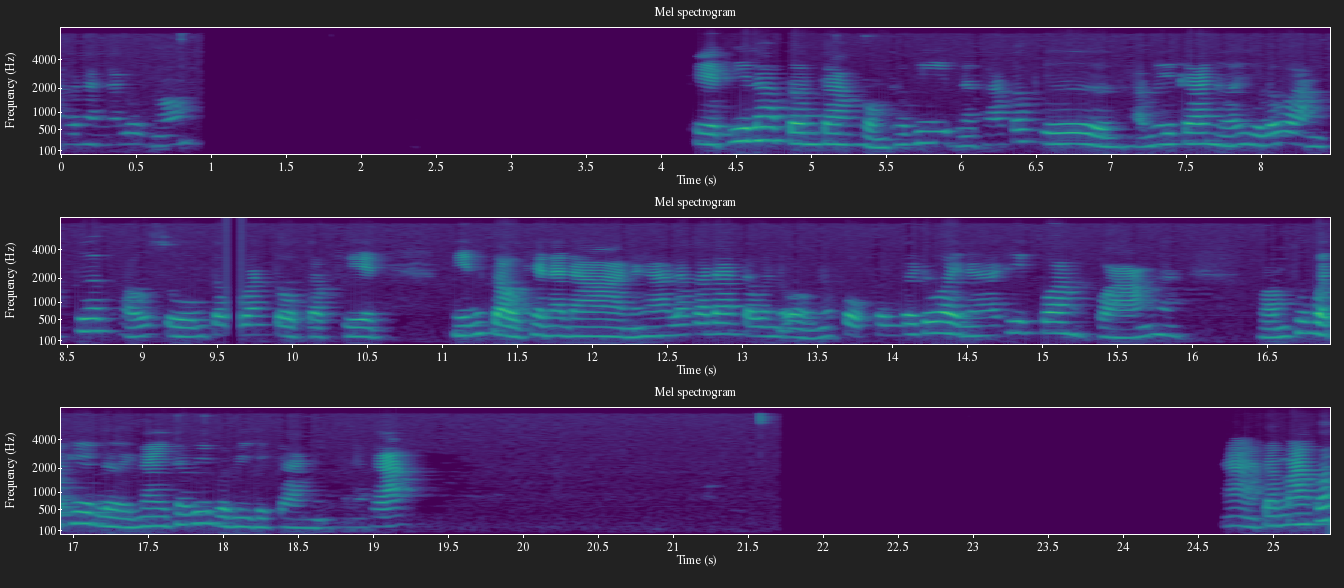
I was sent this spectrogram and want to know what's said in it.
เท่านั้นนะลูกเนาะเขตที่ราบตอนกลางของทวีปนะคะก็คืออเมริกาเหนืออยู่ระหว่างเทือกเขาสูงตะวันตกกับเขต หินเก่าแคนาดานะคะแล้วก็ด้านตะวันออกนะปกคลุมไปด้วยนะคะที่กว้างขวางของทุกประเทศเลยในทวีปอเมริกานนะคะอ่าต่อมาก็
